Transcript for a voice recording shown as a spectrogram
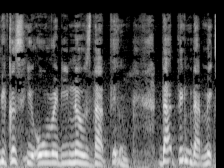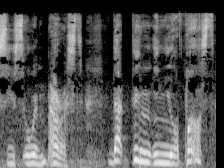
Because he already knows that thing. That thing that makes you so embarrassed. That thing in your past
